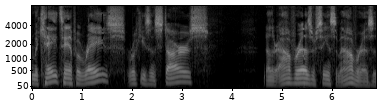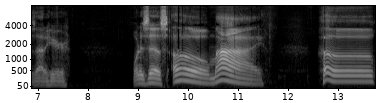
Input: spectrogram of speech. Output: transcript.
McKay, Tampa Rays, rookies and stars. Another Alvarez. We're seeing some Alvarez's out of here. What is this? Oh my. Ho.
